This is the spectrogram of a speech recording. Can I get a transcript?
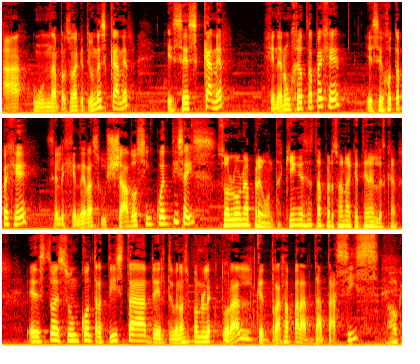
a una persona que tiene un escáner. Ese escáner genera un JPG, ese JPG se le genera su Shadow 56. Solo una pregunta. ¿Quién es esta persona que tiene el escáner? Esto es un contratista del Tribunal Supremo Electoral que trabaja para Datasys. Ok.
